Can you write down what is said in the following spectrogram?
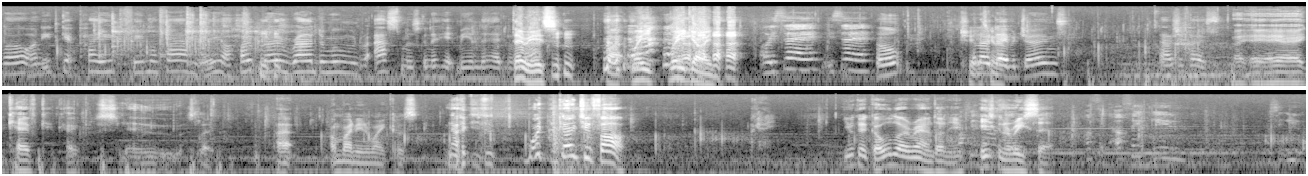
well, I need to get paid to feed my family. I hope no random woman with asthma is going to hit me in the head. With There he is. right, where you, where you going? Oh, he's there. He's there. Oh, Shit, hello, he's gonna- Davy Jones. How's your face? Hey, hey, hey, hey, Kev, Kev, Kev, slow. Slow. Uh, I'm running away because. No, what? You're going too far. Okay. You're going to go all the way around, aren't you? He's going to reset. I think, I think you. I think you.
